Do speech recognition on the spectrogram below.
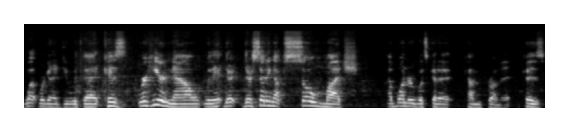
what we're gonna do with that because we're here now. With it, they're they're setting up so much. I'm wondering what's gonna come from it because,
